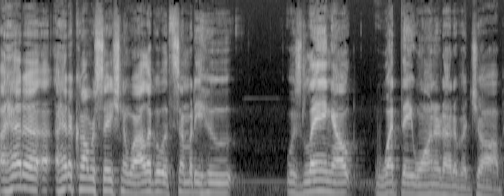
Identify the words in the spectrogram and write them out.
I had a I had a conversation a while ago with somebody who was laying out what they wanted out of a job.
